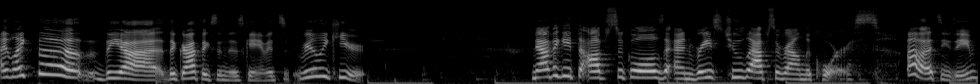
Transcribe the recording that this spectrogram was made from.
I like the the uh, the graphics in this game. It's really cute. Navigate the obstacles and race two laps around the course. Oh, that's easy.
